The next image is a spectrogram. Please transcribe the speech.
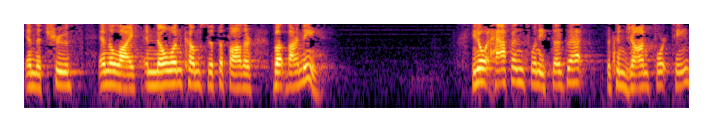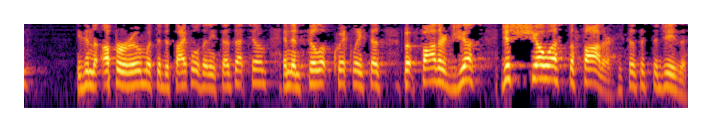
and the truth and the life, and no one comes to the Father but by me. You know what happens when he says that? That's in John 14. He's in the upper room with the disciples and he says that to them. And then Philip quickly says, But Father, just, just show us the Father. He says this to Jesus.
